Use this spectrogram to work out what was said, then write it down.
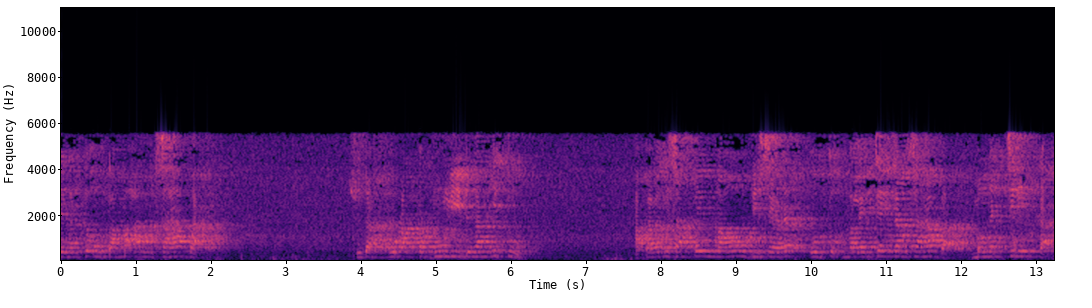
dengan keutamaan sahabat, sudah kurang peduli dengan itu, Apalagi sampai mau diseret untuk melecehkan sahabat, mengecilkan,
